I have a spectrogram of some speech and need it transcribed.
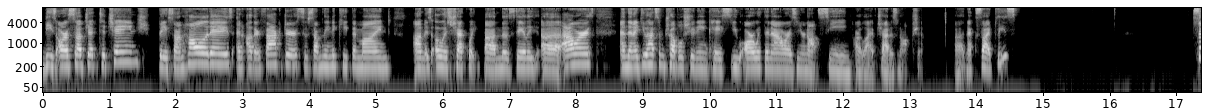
These are subject to change based on holidays and other factors. So something to keep in mind um, is always check what um, those daily uh, hours. And then I do have some troubleshooting in case you are within hours and you're not seeing our live chat as an option. Uh, next slide, please. So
